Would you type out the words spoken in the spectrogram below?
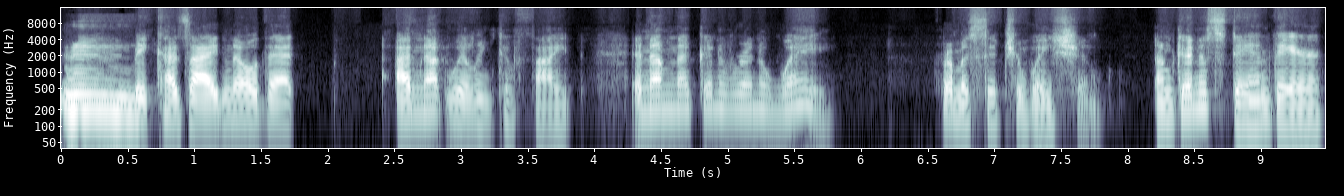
Mm. because I know that I'm not willing to fight and I'm not going to run away from a situation. I'm going to stand there,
